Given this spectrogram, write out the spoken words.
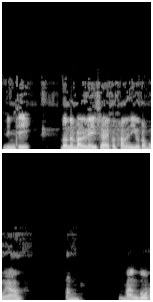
민지, 너는 말레이시아에서 사는 이유가 뭐야? 빵. 망고?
